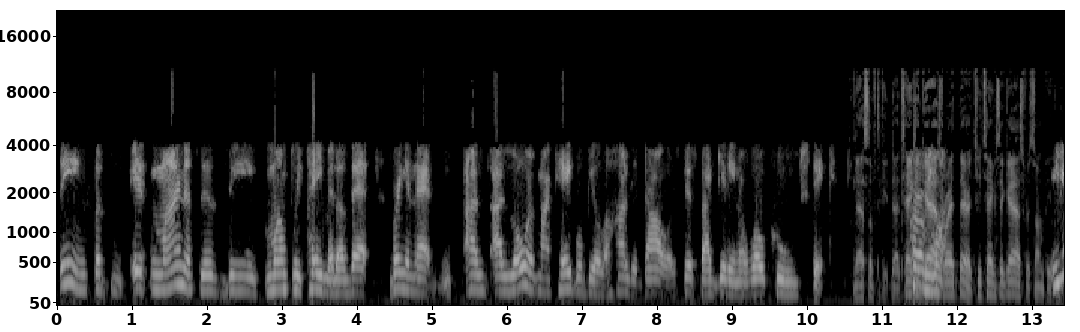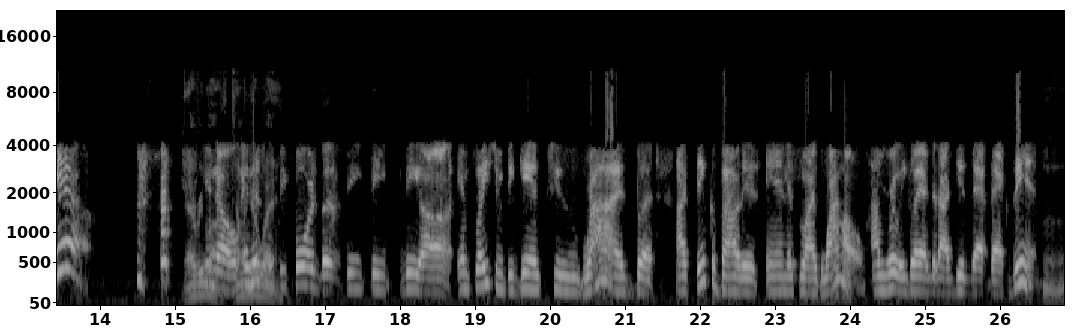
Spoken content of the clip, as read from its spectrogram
things, but it minuses the monthly payment of that. Bringing that, I, I lowered my cable bill a hundred dollars just by getting a Roku stick. That's a, that tank of gas month. right there. Two tanks of gas for some people. Yeah, Every you month, know, and this way. was before the the the the uh, inflation began to rise. But I think about it, and it's like, wow, I'm really glad that I did that back then. Mm-hmm.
